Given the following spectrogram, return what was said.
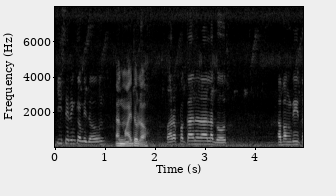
GC rin kami doon. Yan mga idol oh. Para pagka nalalagot, habang dito,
